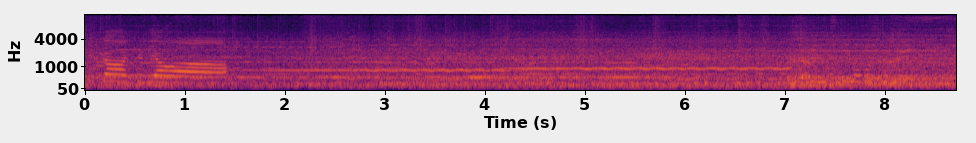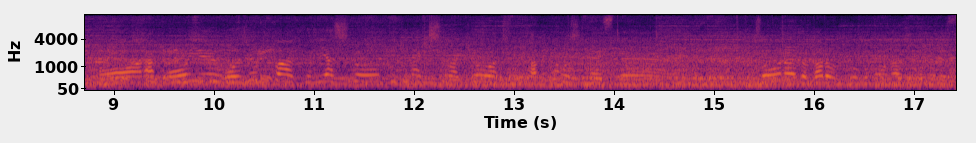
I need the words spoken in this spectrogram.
て1回のみかクリアはかこういう50%クリアしろ的な機種は今日はちょっとダメかもしれないですね。そうなるとガロン僕も同じことです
